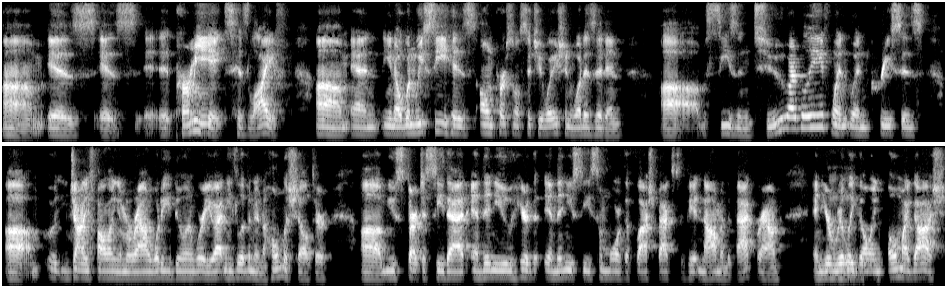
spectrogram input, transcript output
um, is is it permeates his life. Um, and you know when we see his own personal situation what is it in um, season two i believe when when Kreese is um, johnny's following him around what are you doing? Where are you at? And he's living in a homeless shelter. Um, you start to see that and then you hear that and then you see some more of the flashbacks to vietnam in the background and you're really Mhm. going oh my gosh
